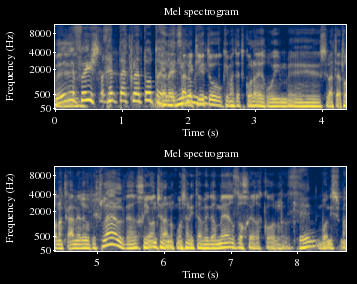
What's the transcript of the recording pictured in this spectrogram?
ואיפה יש לכם את ההקלטות האלה? גלי צה"ל לא. הקליטו כמעט את כל האירועים של התיאטרון הקאמרי ובכלל, והארכיון שלנו, כמו שאני תמיד אומר, זוכר הכל. אז כן. בוא נשמע.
